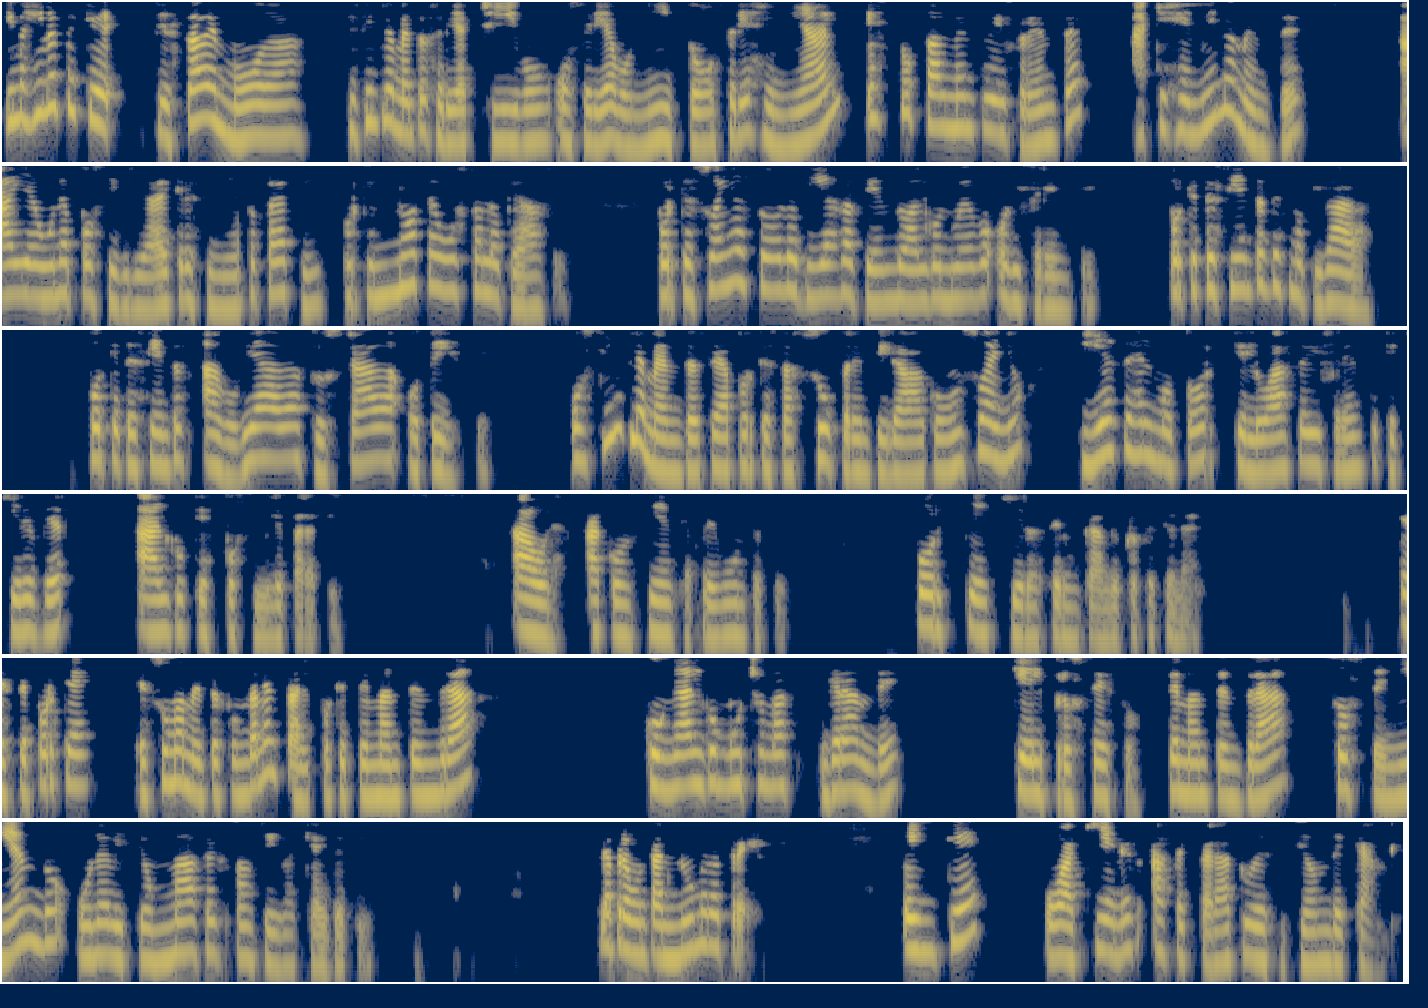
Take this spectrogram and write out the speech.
Imagínate que si está de moda, si simplemente sería chivo o sería bonito, sería genial, es totalmente diferente a que genuinamente haya una posibilidad de crecimiento para ti porque no te gusta lo que haces, porque sueñas todos los días haciendo algo nuevo o diferente, porque te sientes desmotivada, porque te sientes agobiada, frustrada o triste, o simplemente sea porque estás súper empilada con un sueño y ese es el motor que lo hace diferente, que quiere ver algo que es posible para ti. Ahora, a conciencia, pregúntate, ¿por qué quiero hacer un cambio profesional? Este por qué es sumamente fundamental porque te mantendrá con algo mucho más grande que el proceso te mantendrá sosteniendo una visión más expansiva que hay de ti. La pregunta número tres. ¿En qué o a quiénes afectará tu decisión de cambio?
